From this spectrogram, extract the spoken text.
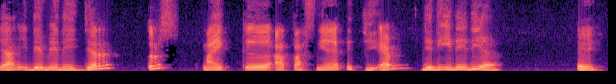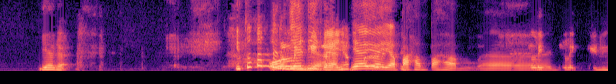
ya ide manajer terus naik ke atasnya ke GM jadi ide dia. Eh ya nggak itu kan oh, terjadi iya. kan? Ya ya ya paham paham. Uh, klik klik ini.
